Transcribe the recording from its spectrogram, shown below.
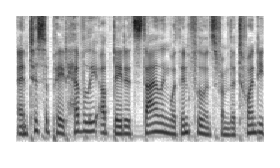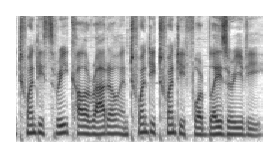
Anticipate heavily updated styling with influence from the 2023 Colorado and 2024 Blazer EV,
